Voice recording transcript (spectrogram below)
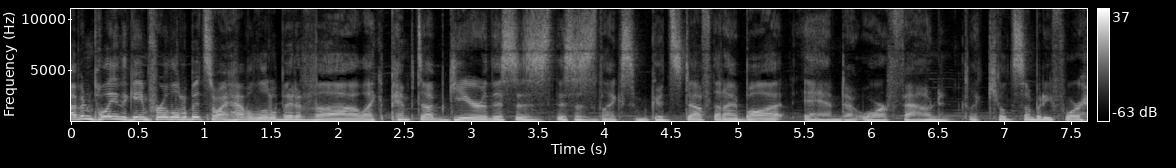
I've been playing the game for a little bit, so I have a little bit of uh, like pimped up gear. This is this is like some good stuff that I bought and uh, or found and like killed somebody for.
